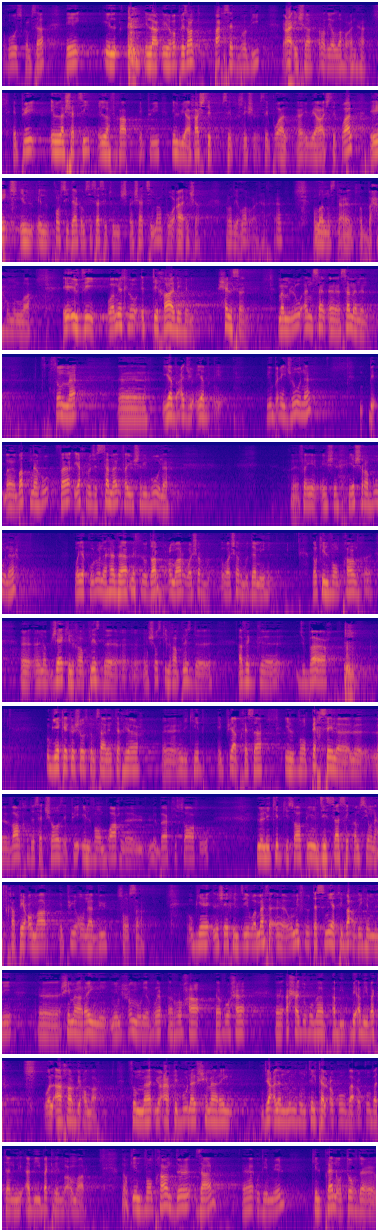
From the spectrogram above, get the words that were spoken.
rose comme ça. Et ils, la, représentent par cette brebis Aisha radiallahu anha. Et puis il la châtie, il la frappe, et puis il lui arrache ses, ses, ses, ses poils, hein, il lui arrache ses poils, et il, il considère comme si ça c'est un châtiment pour Aisha radiallahu anha. Hein. Allah al-musta'an, qabbahahum Allah. Et il ومثل اتخاذهم حلسا مملوءا سمنا ثم يبعج يبعجون بطنه فيخرج السمن فيشربونه فيشربونه ويقولون هذا مثل ضرب عمر وشرب, وشرب دمه donc ils vont prendre un, un objet qu'ils remplissent de une chose qu'ils remplissent de avec euh, du beurre ou bien quelque chose comme ça à l'intérieur un liquide et puis après ça, ils vont percer le, le, le, ventre de cette chose, et puis ils vont boire le, le, beurre qui sort ou le liquide qui sort, puis ils disent ça, c'est comme si on a frappé Omar, et puis on a bu son sang. Ou bien le cheikh il dit, ومثل تسمية بعضهم لحمارين من حمر الرحى الرحى أحدهما بأبي بكر والآخر بعمر ثم يعاقبون الحمارين جعلا منهم تلك العقوبة عقوبة لأبي بكر وعمر donc ils vont prendre deux ânes hein, ou des mules qu'ils prennent autour d'un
